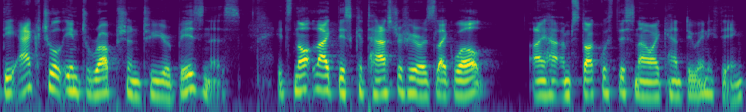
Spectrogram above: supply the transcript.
the actual interruption to your business. It's not like this catastrophe where it's like, well, I ha- I'm stuck with this now. I can't do anything.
